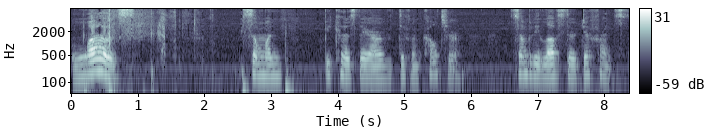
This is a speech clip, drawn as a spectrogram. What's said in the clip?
loves someone because they are of different culture somebody loves their difference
